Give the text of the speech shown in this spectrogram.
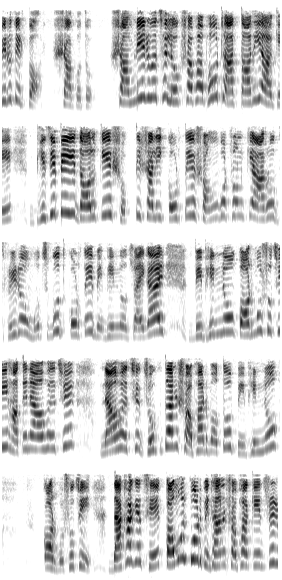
বিরতির পর স্বাগত। সামনে রয়েছে লোকসভা ভোট আর তারই আগে বিজেপি দলকে শক্তিশালী করতে, সংগঠনকে আরও দৃঢ় মজবুত করতে বিভিন্ন জায়গায় বিভিন্ন কর্মসূচি হাতে নেওয়া হয়েছে। নেওয়া হয়েছে যোগদান সভার মতো বিভিন্ন কর্মসূচি। দেখা গেছে, কমলপুর বিধানসভা কেন্দ্রের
